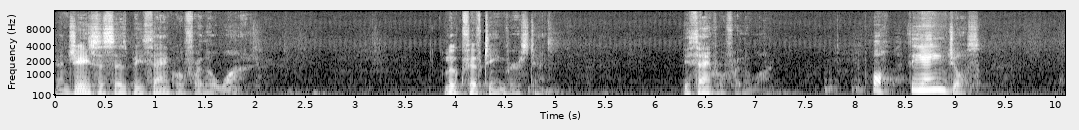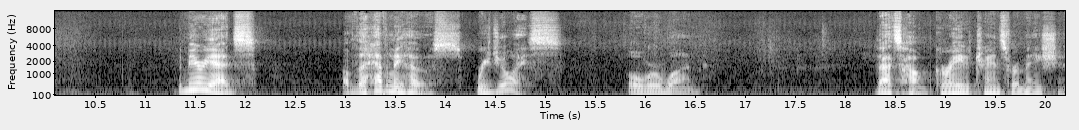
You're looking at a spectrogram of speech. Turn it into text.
And Jesus says, Be thankful for the one. Luke 15, verse 10. Be thankful for the one. Oh, the angels, the myriads of the heavenly hosts rejoice over one. That's how great a transformation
